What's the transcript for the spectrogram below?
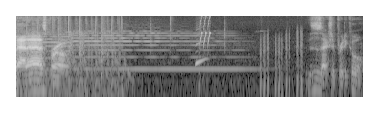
Badass, bro. This is actually pretty cool.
